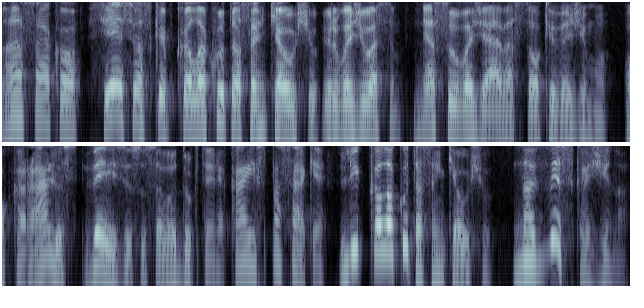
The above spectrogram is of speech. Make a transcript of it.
Na, sako, sėsiuos kaip kalakutas ant kiaušių ir važiuosim, nesu važiavęs tokiu vežimu. O karalius veizė su savo dukterė, ką jis pasakė, lyg kalakutas ant kiaušių. Na, viską žino.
